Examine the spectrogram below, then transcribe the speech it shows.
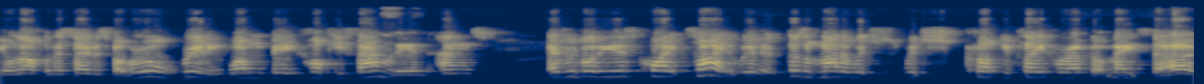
you'll laugh when I say this, but we're all really one big hockey family, and, and everybody is quite tight. It doesn't matter which which club you play for. I've got mates that are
